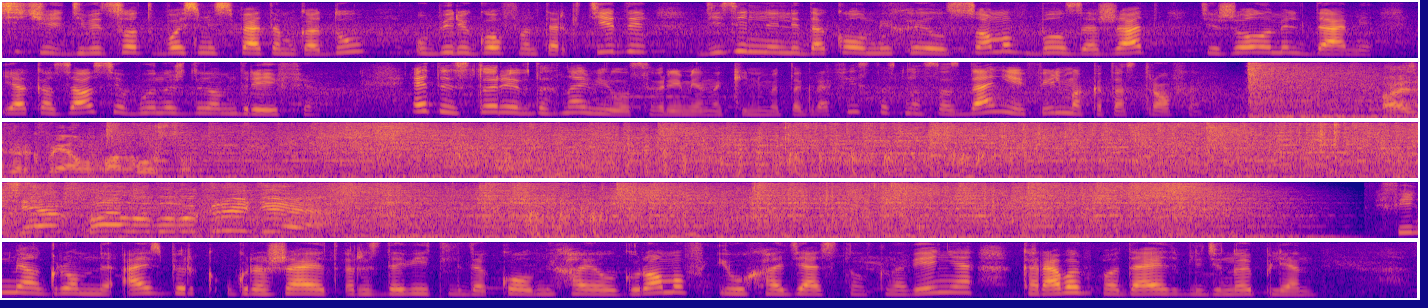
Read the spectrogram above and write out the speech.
1985 году у берегов Антарктиды дизельный ледокол Михаил Сомов был зажат тяжелыми льдами и оказался в вынужденном дрейфе. Эта история вдохновила современных кинематографистов на создание фильма «Катастрофы». Айсберг прямо по курсу. Всем с палубы в укрытие! Фильме «Огромный айсберг» угрожает раздавить ледокол Михаил Громов и, уходя от столкновения, корабль попадает в ледяной плен.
